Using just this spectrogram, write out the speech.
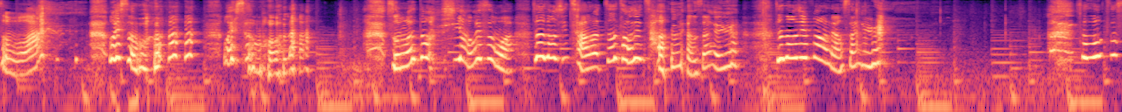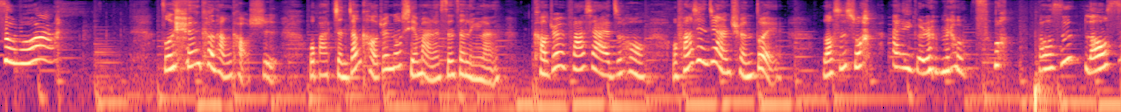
什么啊？为什么？为什么啦？什么东西啊？为什么？这东西藏了，这东西藏了两三个月，这东西放了两三个月。昨天课堂考试，我把整张考卷都写满了森森林蓝。考卷发下来之后，我发现竟然全对。老师说爱一个人没有错。老师，老师，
